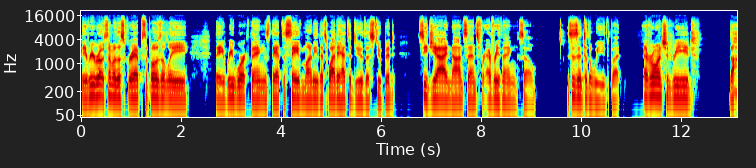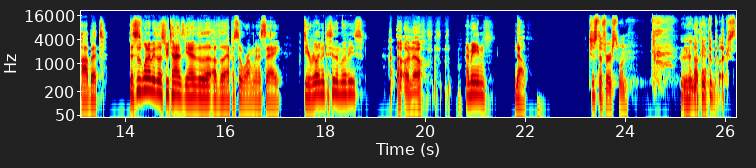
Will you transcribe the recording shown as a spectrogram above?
They rewrote some of the script supposedly. They rework things. They had to save money. That's why they had to do the stupid CGI nonsense for everything. So this is into the weeds, but everyone should read The Hobbit. This is one of those few times at the end of the of the episode where I'm going to say, "Do you really need to see the movies?" Oh no. I mean, no. Just the first one. and then Okay. read the books.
